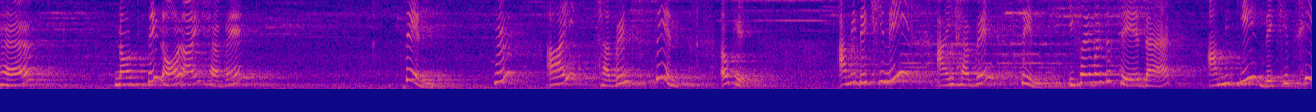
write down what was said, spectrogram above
have not seen or I haven't seen hmm I haven't seen okay আমি দেখিনি I haven't seen if I want say that আমি কি দেখেছি?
